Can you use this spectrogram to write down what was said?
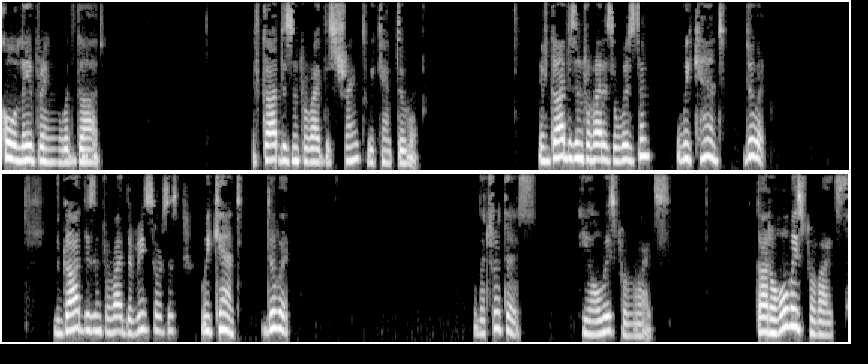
co-laboring with God. If God doesn't provide the strength, we can't do it. If God doesn't provide us the wisdom, we can't do it. If God doesn't provide the resources, we can't do it. The truth is, he always provides. God always provides.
